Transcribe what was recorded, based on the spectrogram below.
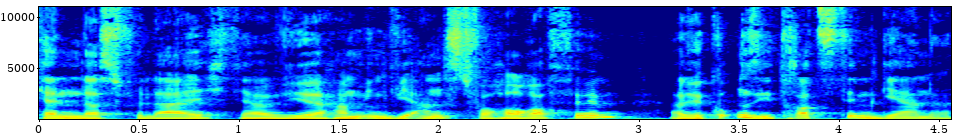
kennen das vielleicht. Ja, wir haben irgendwie Angst vor Horrorfilmen, aber wir gucken sie trotzdem gerne.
